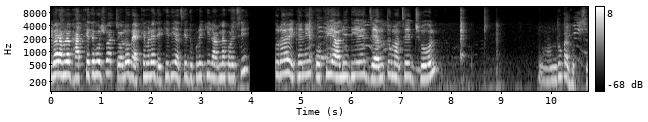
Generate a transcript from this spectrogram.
এবার আমরা ভাত খেতে বসবো, আর চলো ব্যাক ক্যামেরায় দেখিয়ে দিই আজকে দুপুরে কি রান্না করেছি। তোরা এখানে কপি, আলু দিয়ে জ্যান্ত মাছের ঝোল। অন্ধকার হচ্ছে।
